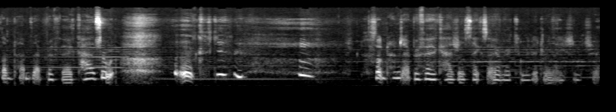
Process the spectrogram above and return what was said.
Sometimes I prefer casual. Sometimes I prefer casual sex over a committed relationship.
